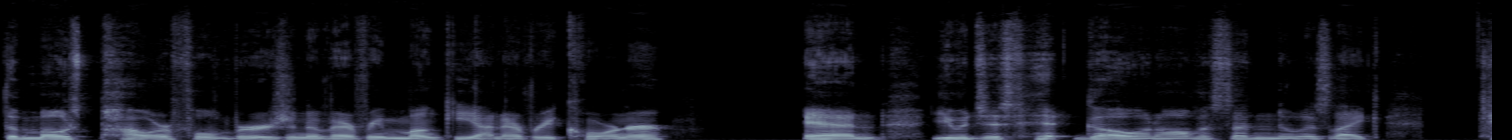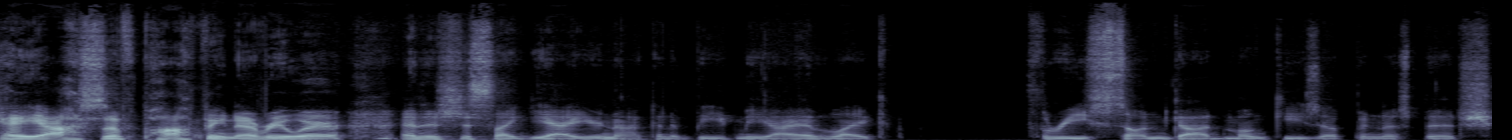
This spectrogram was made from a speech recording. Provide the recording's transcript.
the most powerful version of every monkey on every corner and you would just hit go and all of a sudden it was like chaos of popping everywhere and it's just like yeah you're not going to beat me I have like three sun god monkeys up in this bitch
